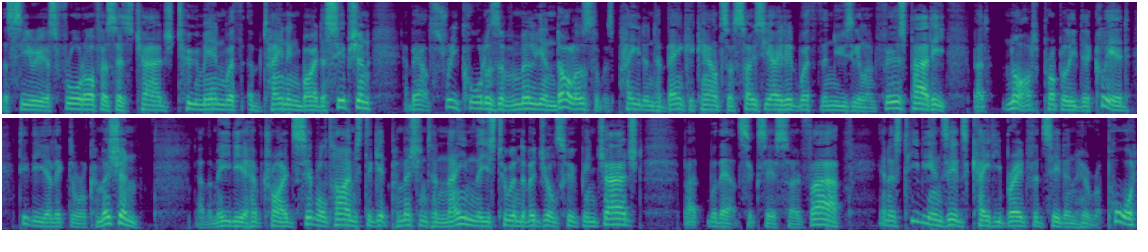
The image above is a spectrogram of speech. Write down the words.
The Serious Fraud Office has charged two men with obtaining by deception about three quarters of a million dollars that was paid into bank accounts associated with the New Zealand First Party, but not properly declared to the Electoral Commission. Now, the media have tried several times to get permission to name these two individuals who've been charged, but without success so far. And as TVNZ's Katie Bradford said in her report,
